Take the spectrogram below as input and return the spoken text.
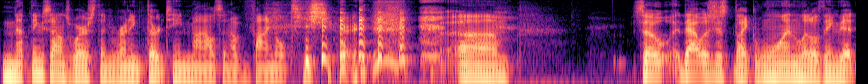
Nothing sounds worse than running 13 miles in a vinyl t-shirt. Um, so that was just like one little thing that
